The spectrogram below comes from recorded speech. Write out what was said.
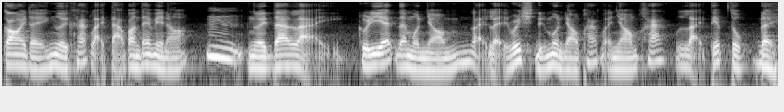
coi thấy người khác lại tạo content về nó ừ. người ta lại create ra một nhóm lại lại reach đến một nhóm khác và nhóm khác lại tiếp tục đẩy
